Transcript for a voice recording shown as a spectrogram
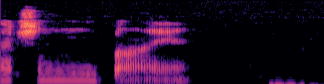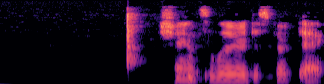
Action by Chancellor, discard deck.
